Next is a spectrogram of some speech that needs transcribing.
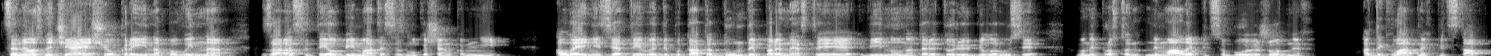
Це не означає, що Україна повинна зараз іти обійматися з Лукашенком. Ні. Але ініціативи депутата Дунди перенести війну на територію Білорусі вони просто не мали під собою жодних адекватних підстав.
